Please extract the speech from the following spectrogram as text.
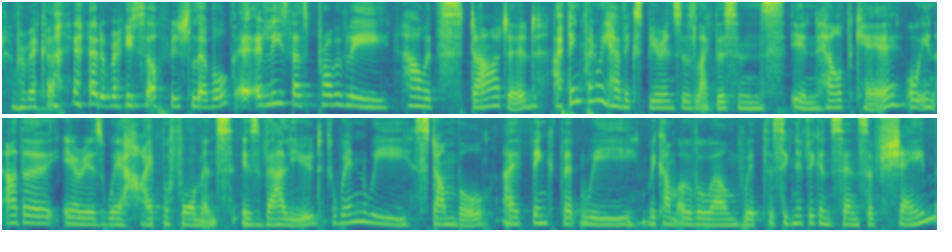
Rebecca, at a very selfish level. At least that's probably how it started. I think when we have experiences like this in, in healthcare or in other areas where high performance is valued, when we stumble, I think that we become overwhelmed with a significant sense of shame.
